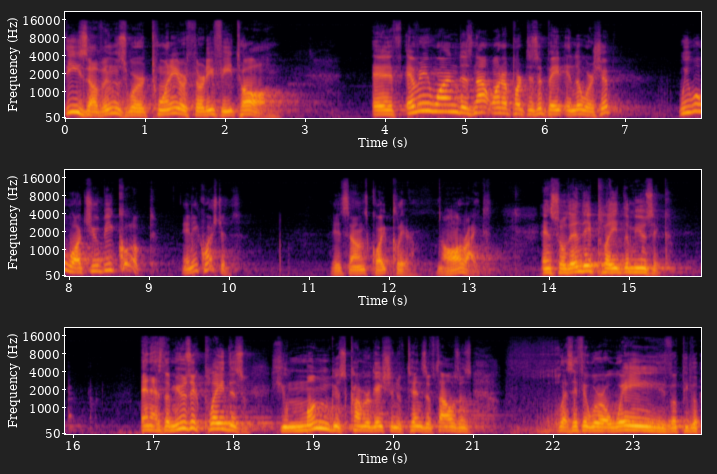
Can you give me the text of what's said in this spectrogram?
These ovens were 20 or 30 feet tall. If everyone does not want to participate in the worship, we will watch you be cooked. Any questions? It sounds quite clear. All right. And so then they played the music. And as the music played, this humongous congregation of tens of thousands, as if it were a wave of people,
